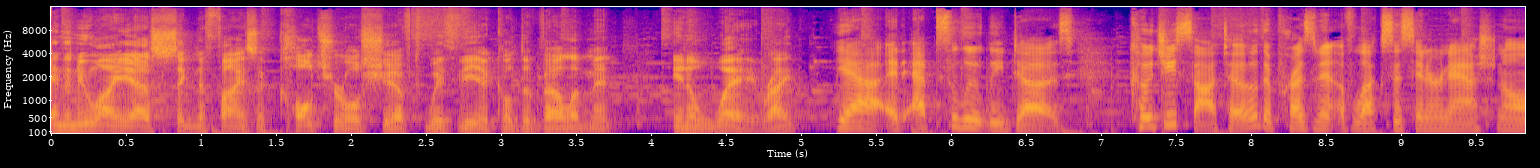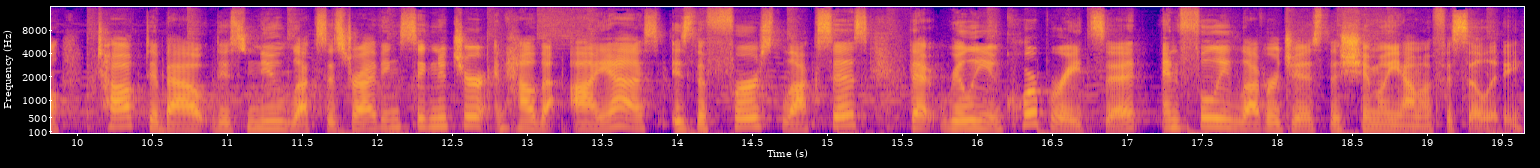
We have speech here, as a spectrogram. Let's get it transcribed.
And the new IS signifies a cultural shift with vehicle development in a way, right? Yeah, it absolutely does. Koji Sato, the president of Lexus International, talked about this new Lexus driving signature and how the IS is the first Lexus that really incorporates it and fully leverages the Shimoyama facility.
